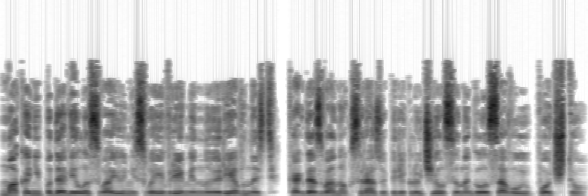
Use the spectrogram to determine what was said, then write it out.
Мака не подавила свою несвоевременную ревность, когда звонок сразу переключился на голосовую почту.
